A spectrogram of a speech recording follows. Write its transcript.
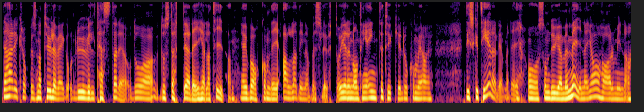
det här är kroppens naturliga väg och du vill testa det och då, då stöttar jag dig hela tiden. Jag är bakom dig i alla dina beslut och är det någonting jag inte tycker då kommer jag diskutera det med dig och som du gör med mig när jag har mina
